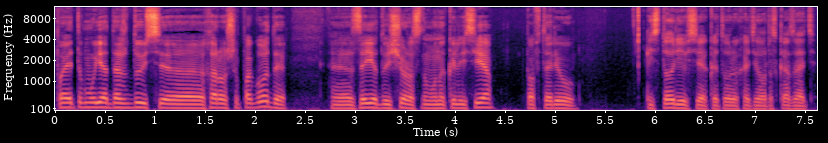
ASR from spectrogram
Поэтому я дождусь э, хорошей погоды, э, заеду еще раз на моноколесе, повторю истории все, которые хотел рассказать,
